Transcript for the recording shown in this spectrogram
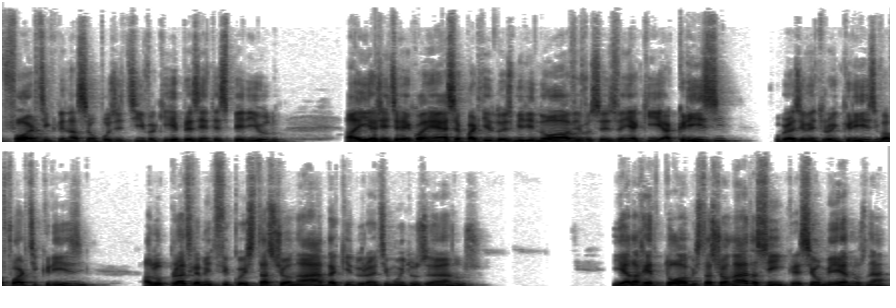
forte inclinação positiva que representa esse período. Aí a gente reconhece, a partir de 2009, vocês veem aqui a crise, o Brasil entrou em crise, uma forte crise, a Lu praticamente ficou estacionada aqui durante muitos anos, e ela retoma, estacionada sim, cresceu menos, né?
